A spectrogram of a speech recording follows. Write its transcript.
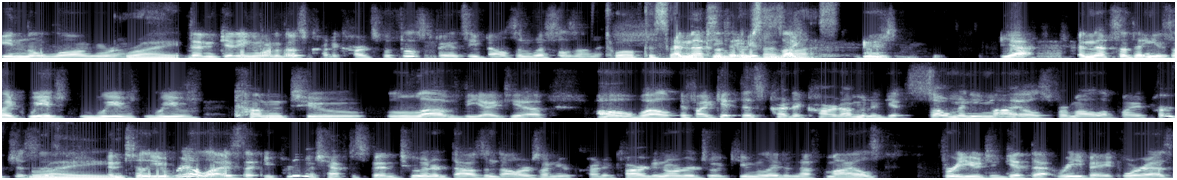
in the long run Right. than getting one of those credit cards with those fancy bells and whistles on it. 12 to And that's the 17 thing, is like- less. Yeah, and that's the thing is like we've we've we've come to love the idea of oh well if i get this credit card i'm going to get so many miles from all of my purchases Right. until you realize that you pretty much have to spend $200,000 on your credit card in order to accumulate enough miles for you to get that rebate. Whereas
